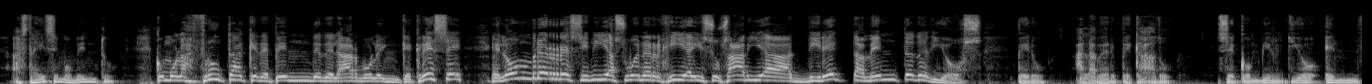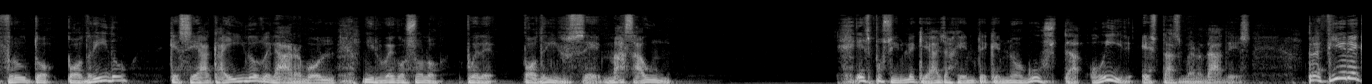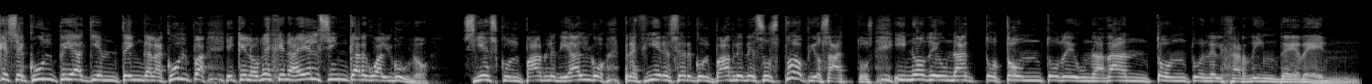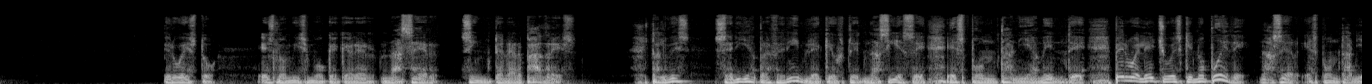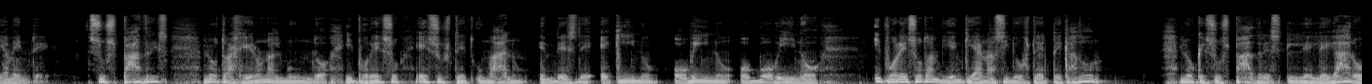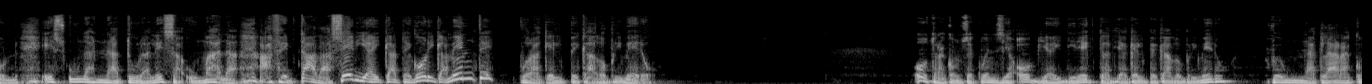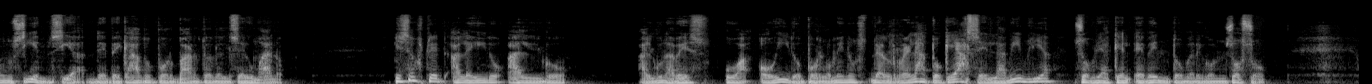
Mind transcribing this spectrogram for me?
Hasta ese momento como la fruta que depende del árbol en que crece, el hombre recibía su energía y su savia directamente de Dios, pero al haber pecado, se convirtió en fruto podrido que se ha caído del árbol y luego solo puede podrirse más aún. Es posible que haya gente que no gusta oír estas verdades, Prefiere que se culpe a quien tenga la culpa y que lo dejen a él sin cargo alguno. Si es culpable de algo, prefiere ser culpable de sus propios actos y no de un acto tonto de un Adán tonto en el jardín de Edén. Pero esto es lo mismo que querer nacer sin tener padres. Tal vez sería preferible que usted naciese espontáneamente, pero el hecho es que no puede nacer espontáneamente. Sus padres lo trajeron al mundo y por eso es usted humano en vez de equino, ovino o bovino. Y por eso también que ha nacido usted pecador. Lo que sus padres le legaron es una naturaleza humana afectada seria y categóricamente por aquel pecado primero. Otra consecuencia obvia y directa de aquel pecado primero fue una clara conciencia de pecado por parte del ser humano. Quizá usted ha leído algo alguna vez o ha oído por lo menos del relato que hace la Biblia sobre aquel evento vergonzoso.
